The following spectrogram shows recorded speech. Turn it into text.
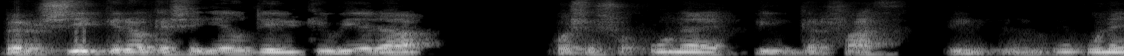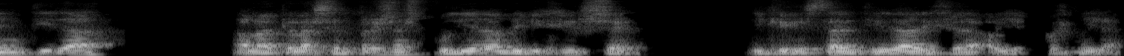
Pero sí creo que sería útil que hubiera, pues eso, una interfaz, una entidad a la que las empresas pudieran dirigirse y que esta entidad dijera, oye, pues mira,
